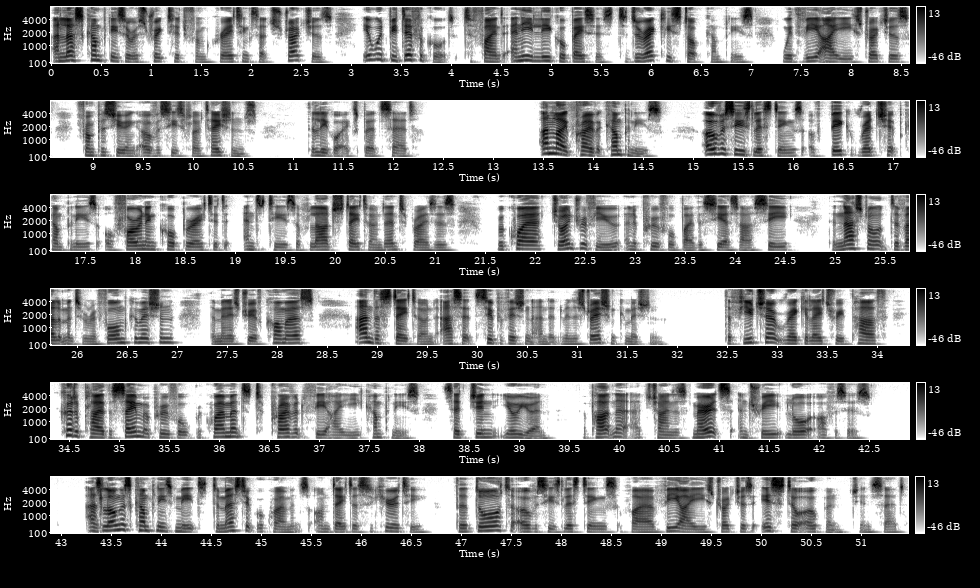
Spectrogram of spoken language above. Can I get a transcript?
Unless companies are restricted from creating such structures, it would be difficult to find any legal basis to directly stop companies with VIE structures from pursuing overseas flotations, the legal expert said. Unlike private companies, overseas listings of big red chip companies or foreign incorporated entities of large state owned enterprises require joint review and approval by the CSRC, the National Development and Reform Commission, the Ministry of Commerce, and the state owned Asset Supervision and Administration Commission. The future regulatory path could apply the same approval requirement to private VIE companies, said Jin Youyuan, a partner at China's Merits and Tree Law offices. As long as companies meet domestic requirements on data security, the door to overseas listings via VIE structures is still open, Jin said.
